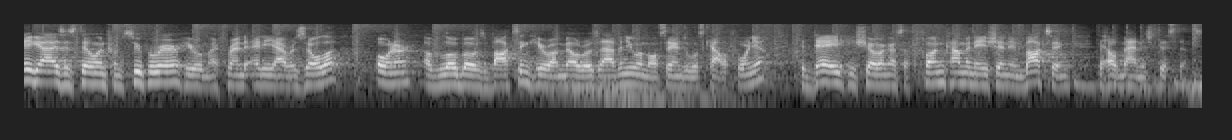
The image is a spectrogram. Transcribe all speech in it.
Hey guys, it's Dylan from Superare here with my friend Eddie Arrazola, owner of Lobos Boxing here on Melrose Avenue in Los Angeles, California. Today, he's showing us a fun combination in boxing to help manage distance.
